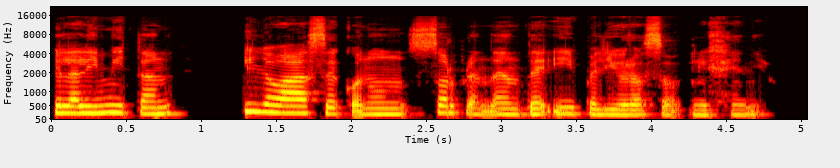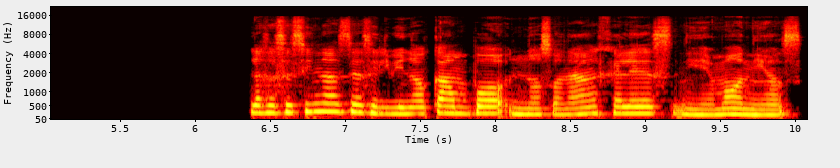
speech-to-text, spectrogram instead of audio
que la limitan y lo hace con un sorprendente y peligroso ingenio. Las asesinas de Silvino Campo no son ángeles ni demonios,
